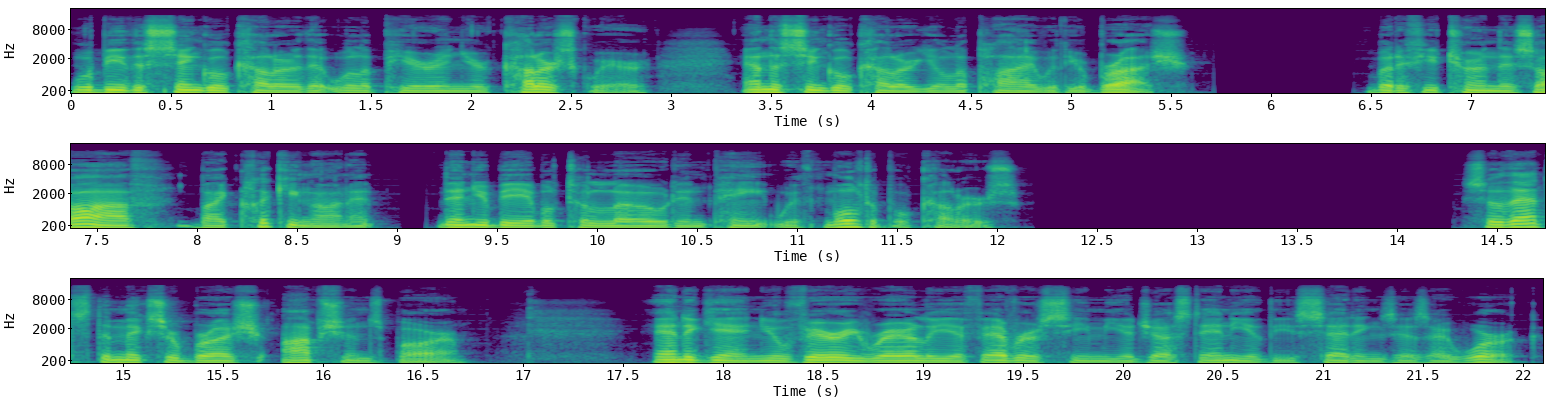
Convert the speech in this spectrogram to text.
will be the single color that will appear in your color square and the single color you'll apply with your brush. But if you turn this off by clicking on it, then you'll be able to load and paint with multiple colors. So that's the Mixer Brush options bar. And again, you'll very rarely, if ever, see me adjust any of these settings as I work,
